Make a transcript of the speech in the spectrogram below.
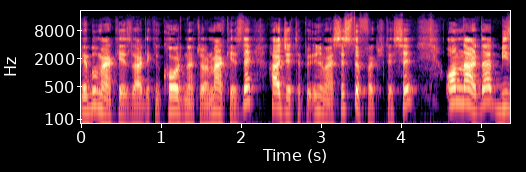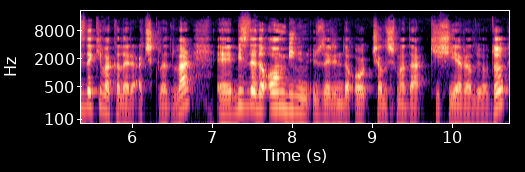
ve bu merkezlerdeki koordinatör merkezde Hacettepe Üniversitesi Tıp Fakültesi. Onlar da bizdeki vakaları açıkladılar. Ee, bizde de 10 binin üzerinde o çalışmada kişi yer alıyordu.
